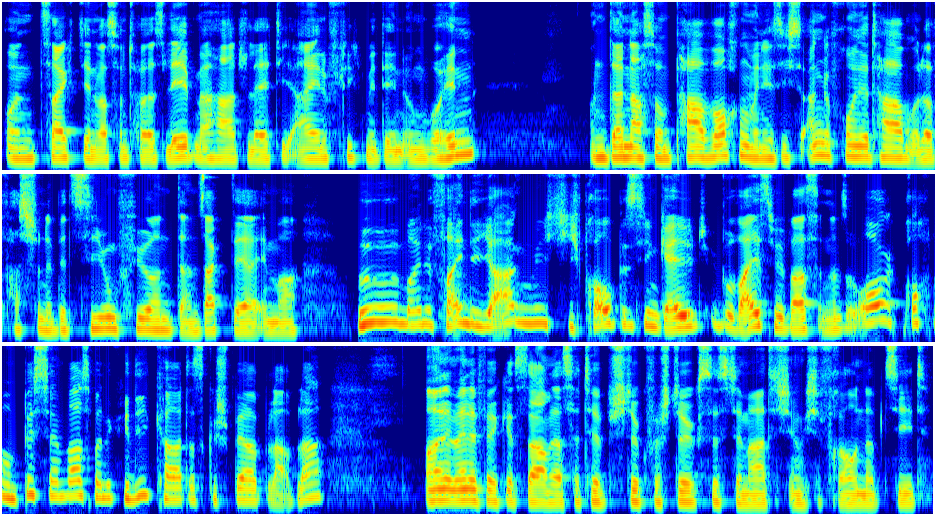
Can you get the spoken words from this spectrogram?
und zeigt denen, was für ein tolles Leben er hat, lädt die ein, fliegt mit denen irgendwo hin und dann nach so ein paar Wochen, wenn die sich so angefreundet haben oder fast schon eine Beziehung führen, dann sagt er immer, meine Feinde jagen mich, ich brauche ein bisschen Geld, überweis mir was. Und dann so, oh, ich brauche noch ein bisschen was, meine Kreditkarte ist gesperrt, bla bla. Und im Endeffekt geht es darum, dass der Typ Stück für Stück systematisch irgendwelche Frauen abzieht.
